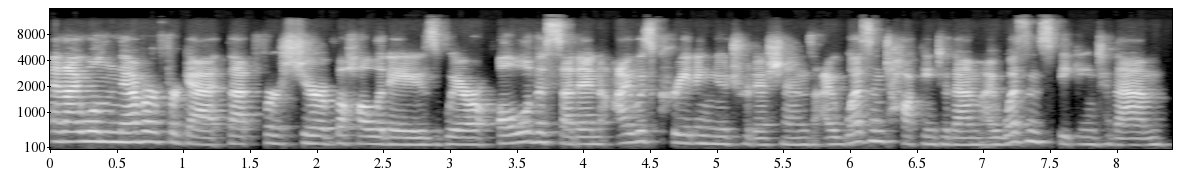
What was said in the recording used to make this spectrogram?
And I will never forget that first year of the holidays where all of a sudden I was creating new traditions. I wasn't talking to them, I wasn't speaking to them.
